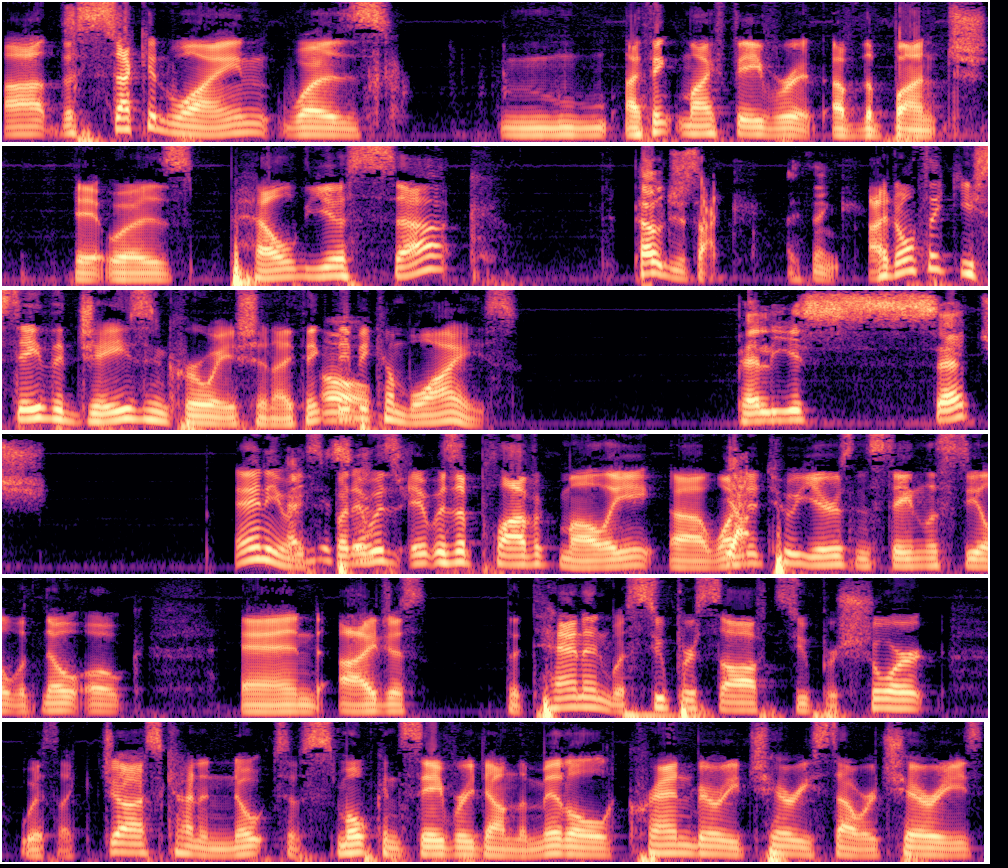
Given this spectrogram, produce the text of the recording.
Uh, the second wine was, mm, I think, my favorite of the bunch. It was Peljusak. Peljusak, I think. I don't think you say the J's in Croatian. I think they Oh. become Y's. Peljusec? Anyways, but it was it was a Plavac Mali, uh, one Yeah. to two years in stainless steel with no oak, and I just the tannin was super soft, super short, with like just kind of notes of smoke and savory down the middle, cranberry, cherry, sour cherries.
